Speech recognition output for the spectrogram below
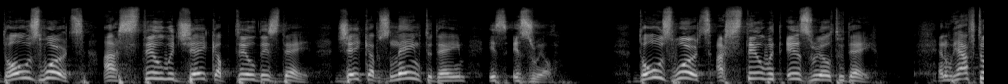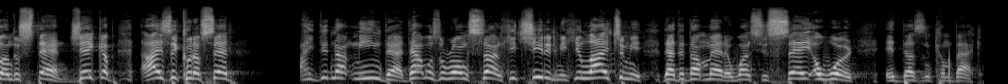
Those words are still with Jacob till this day. Jacob's name today is Israel. Those words are still with Israel today. And we have to understand, Jacob, Isaac could have said, I did not mean that. That was the wrong son. He cheated me. He lied to me. That did not matter. Once you say a word, it doesn't come back.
